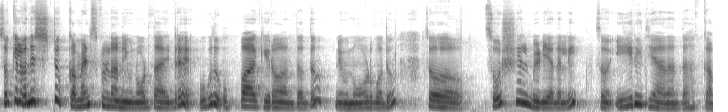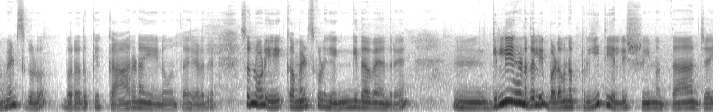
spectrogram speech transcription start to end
ಸೊ ಕೆಲವೊಂದಿಷ್ಟು ಕಮೆಂಟ್ಸ್ಗಳನ್ನ ನೀವು ನೋಡ್ತಾ ಇದ್ದರೆ ಉಗಿದು ಉಪ್ಪಾಕಿರೋ ಅಂಥದ್ದು ನೀವು ನೋಡ್ಬೋದು. ಸೊ ಸೋಷಿಯಲ್ ಮೀಡಿಯಾದಲ್ಲಿ ಸೊ ಈ ರೀತಿಯಾದಂತಹ ಕಮೆಂಟ್ಸ್ಗಳು ಬರೋದಕ್ಕೆ ಕಾರಣ ಏನು ಅಂತ ಹೇಳಿದ್ರೆ ಸೊ ನೋಡಿ ಕಮೆಂಟ್ಸ್ಗಳು ಹೆಂಗಿದ್ದಾವೆ ಅಂದರೆ ಗಿಲ್ಲಿ ಹಣದಲ್ಲಿ ಬಡವನ ಪ್ರೀತಿಯಲ್ಲಿ ಶ್ರೀಮಂತ, ಜೈ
